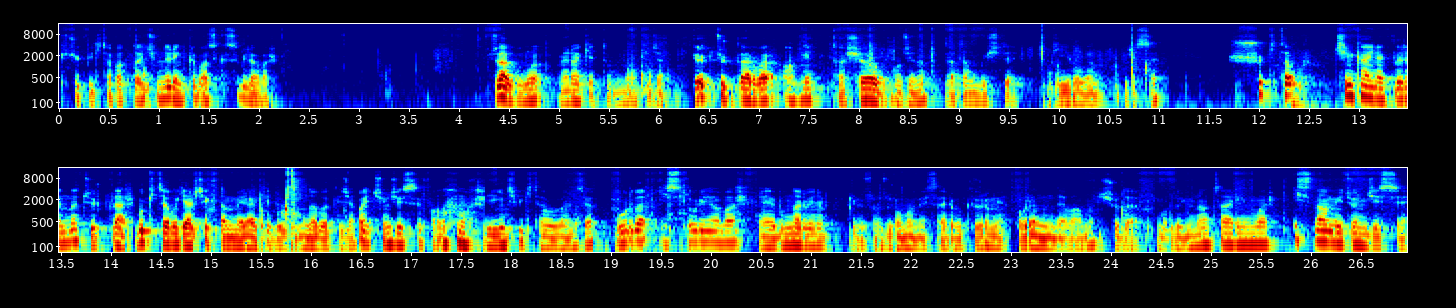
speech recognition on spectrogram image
Küçük bir kitap hatta içinde renkli baskısı bile var. Güzel bunu merak ettim bunu okuyacağım. Göktürkler var Ahmet Taşağıl hocanın. Zaten bu işte pir olan birisi. Şu kitap Çin kaynaklarında Türkler. Bu kitabı gerçekten merak ediyordum. Buna bakacağım. Ay Çincesi falan var. İlginç bir kitaba benziyor. Burada Historia var. Ee, bunlar benim biliyorsunuz Roma vesaire okuyorum ya. Oranın devamı. Şurada burada Yunan tarihim var. İslamiyet öncesi.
